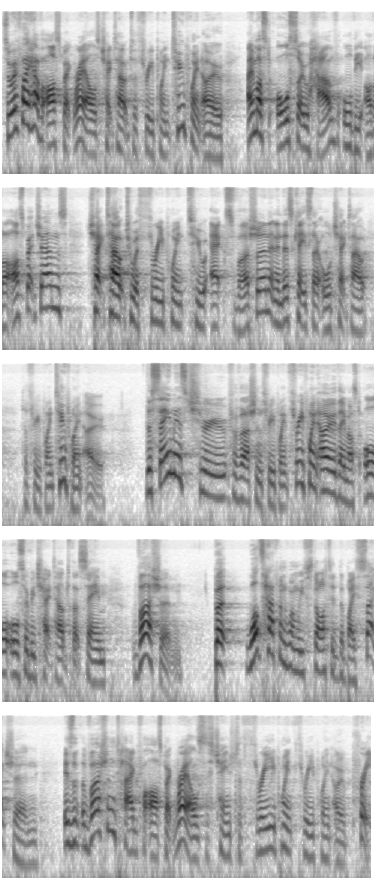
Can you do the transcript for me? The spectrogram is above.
So if I have RSpec Rails checked out to 3.2.0, I must also have all the other RSpec gems checked out to a 3.2x version, and in this case, they're all checked out to 3.2.0. The same is true for version 3.3.0. They must all also be checked out to that same version. But what's happened when we've started the bisection is that the version tag for RSpec Rails has changed to 3.3.0 pre.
